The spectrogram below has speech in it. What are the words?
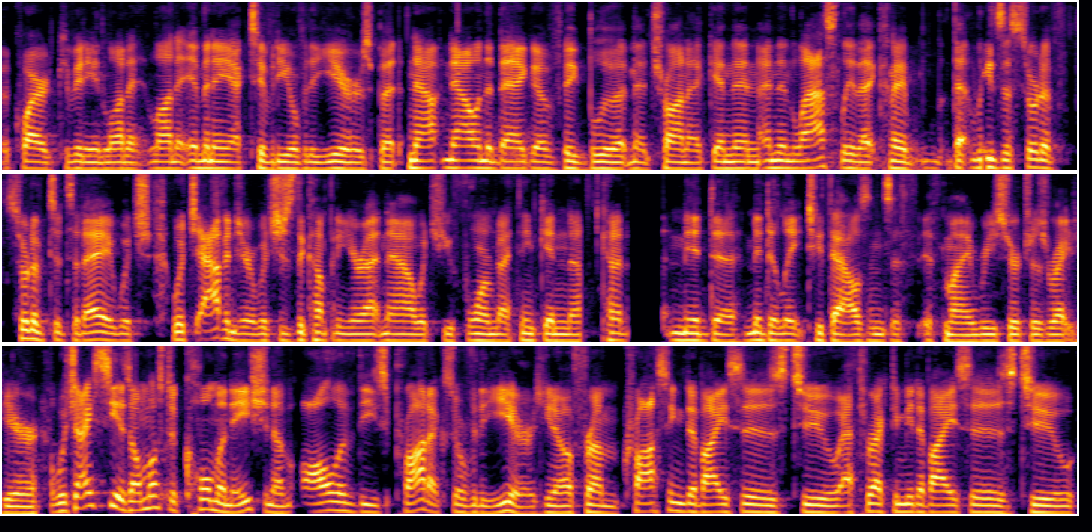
acquired Covidien. A lot of a lot of M&A activity over the years, but now now in the bag of Big Blue at Medtronic. And then and then lastly, that kind of that leads us sort of sort of to today, which which Avinger, which is the company you're at now, which you formed, I think, in uh, kind of mid to mid to late 2000s, if, if my research is right here, which I see as almost a culmination of all of these products over the years, you know, from crossing devices to atherectomy devices to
